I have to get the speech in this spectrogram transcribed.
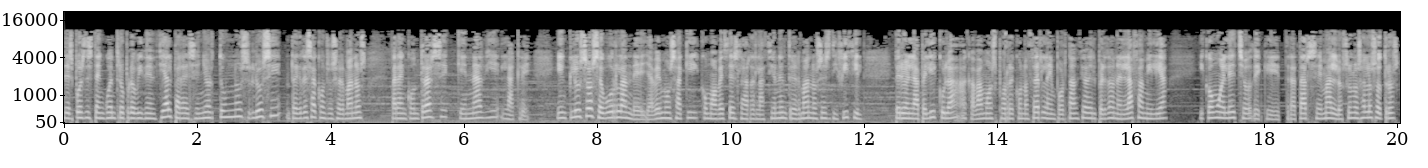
Después de este encuentro providencial para el señor Tumnus, Lucy regresa con sus hermanos para encontrarse que nadie la cree. Incluso se burlan de ella. Vemos aquí cómo a veces la relación entre hermanos es difícil, pero en la película acabamos por reconocer la importancia del perdón en la familia y cómo el hecho de que tratarse mal los unos a los otros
